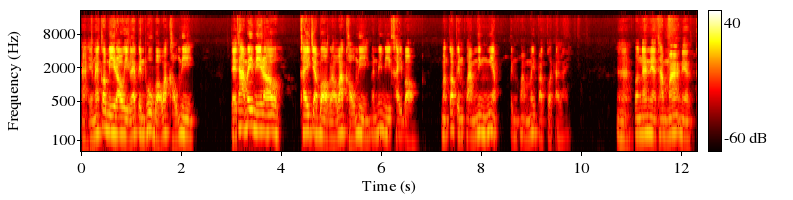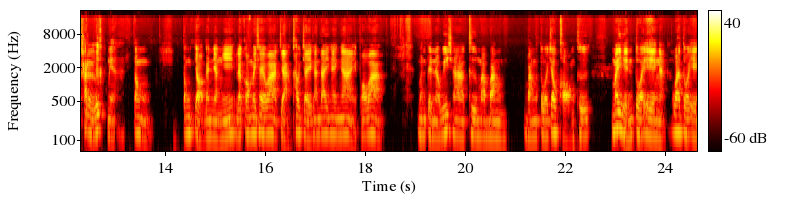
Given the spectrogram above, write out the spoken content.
อ่าเห็นไหมก็มีเราอีกแล้วเป็นผู้บอกว่าเขามี แต่ถ้าไม่มีเรา ใครจะบอกเราว่าเขามี มันไม่มีใครบอก มันก็เป็นความนิ่งเงียบ เป็นความไม่ปรากฏอะไรอ่าเพราะงั้นเนี่ยธรรมะเนี่ยขั้นลึกเนี่ยต้องต้องเจาะกันอย่างนี้ แล้วก็ไม่ใช่ว่าจะเข้าใจกันได้ง่าย ๆ เพราะว่ามันเป็นอวิชชาคือมาบังบังตัวเจ้าของคือไม่เห็นตัวเองอะว่าตัวเอง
